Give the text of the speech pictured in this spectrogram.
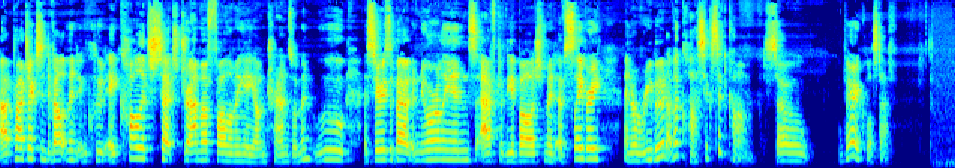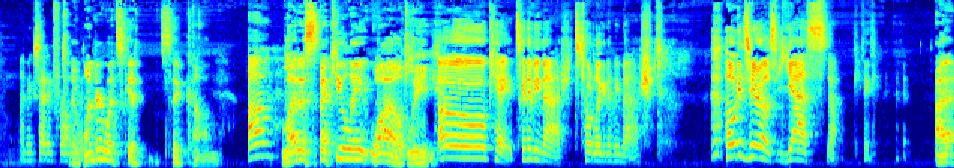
Uh, projects in development include a college set drama following a young trans woman, ooh, a series about New Orleans after the abolishment of slavery, and a reboot of a classic sitcom. So, very cool stuff. I'm excited for all I wonder what sitcom. Uh, Let us speculate wildly. okay, it's gonna be MASH. It's totally gonna be MASH. Hogan's Heroes, yes! No, kidding. Uh,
